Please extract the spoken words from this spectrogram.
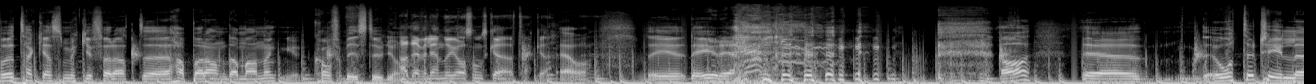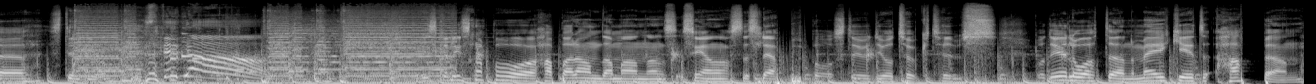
Får tacka så mycket för att uh, Haparandamannen kom förbi studion. Ja, det är väl ändå jag som ska tacka. Ja, det är, det är ju det. ja, eh, åter till eh, studion. Studion! Vi ska lyssna på Haparandamannens senaste släpp på Studio Tukthus. Och det är låten Make It Happen.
